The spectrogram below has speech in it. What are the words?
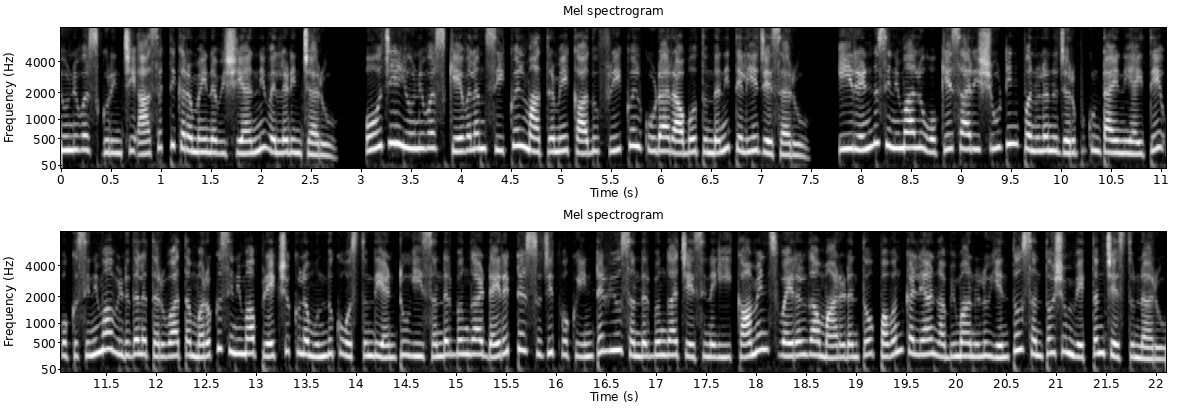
యూనివర్స్ గురించి ఆసక్తికరమైన విషయాన్ని వెల్లడించారు. ఓజీ యూనివర్స్ కేవలం సీక్వెల్ మాత్రమే కాదు ఫ్రీక్వెల్ కూడా రాబోతుందని తెలియజేశారు. ఈ రెండు సినిమాలు ఒకేసారి షూటింగ్ పనులను జరుపుకుంటాయని అయితే ఒక సినిమా విడుదల తరువాత మరొక సినిమా ప్రేక్షకుల ముందుకు వస్తుంది అంటూ ఈ సందర్భంగా డైరెక్టర్ సుజిత్ ఒక ఇంటర్వ్యూ సందర్భంగా చేసిన ఈ కామెంట్స్ వైరల్గా మారడంతో పవన్ కళ్యాణ్ అభిమానులు ఎంతో సంతోషం వ్యక్తం చేస్తున్నారు.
